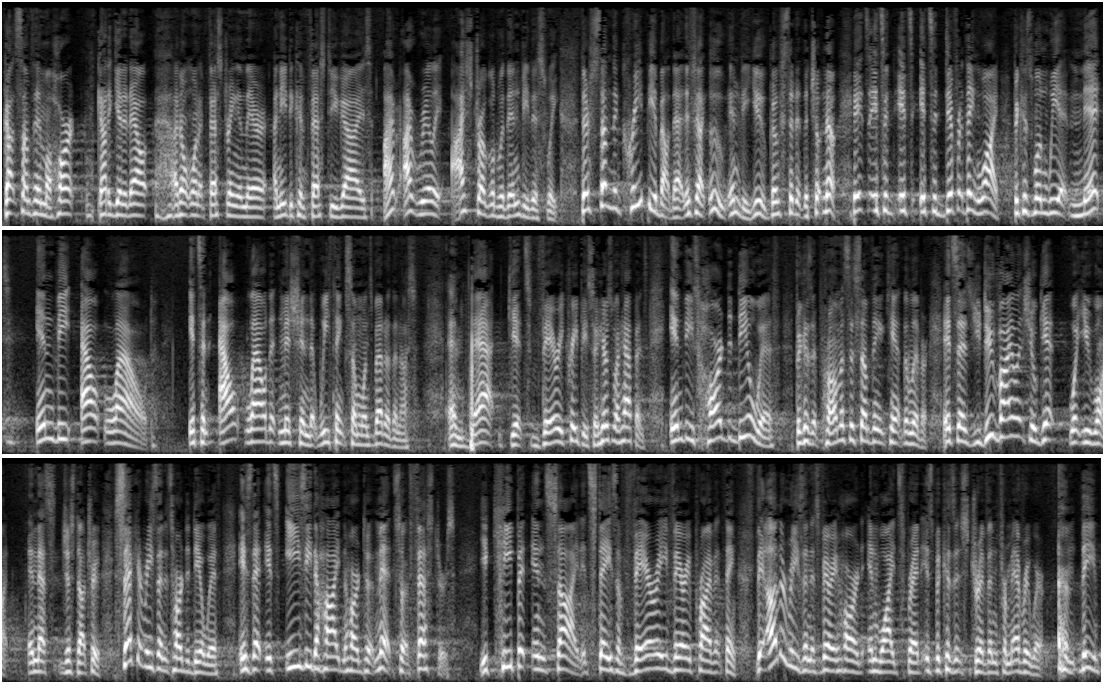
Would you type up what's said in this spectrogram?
got something in my heart, got to get it out. I don't want it festering in there. I need to confess to you guys. I, I really, I struggled with envy this week. There's something creepy about that. It's like, ooh, envy, you, go sit at the children. No, it's, it's, a, it's, it's a different thing. Why? Because when we admit envy out loud, it's an out loud admission that we think someone's better than us. And that gets very creepy. So here's what happens envy's hard to deal with because it promises something it can't deliver. It says, you do violence, you'll get what you want. And that's just not true. Second reason it's hard to deal with is that it's easy to hide and hard to admit, so it festers. You keep it inside. It stays a very, very private thing. The other reason it's very hard and widespread is because it's driven from everywhere. the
